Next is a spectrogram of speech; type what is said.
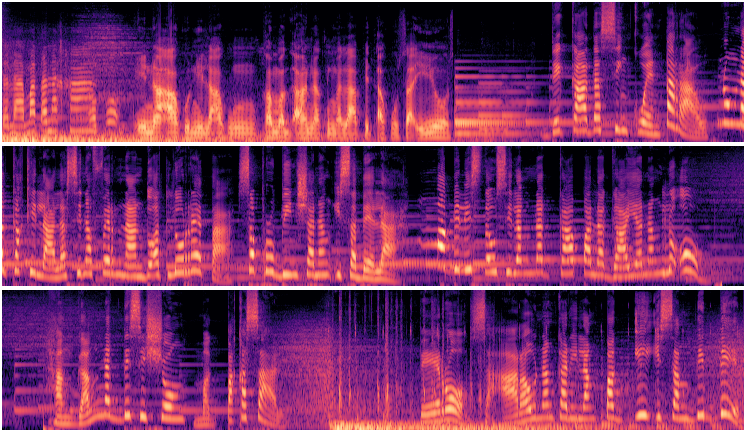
Salamat anak ha. Opo. Inaako nila akong kamag-anak, malapit ako sa iyo. Dekada 50 raw nung nagkakilala sina Fernando at Loretta sa probinsya ng Isabela. Mabilis daw silang nagkapalagayan ng loob hanggang nagdesisyong magpakasal. Pero sa araw ng kanilang pag-iisang dibdib,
